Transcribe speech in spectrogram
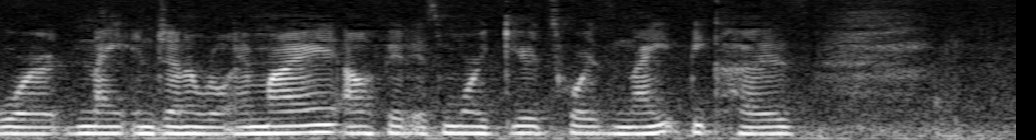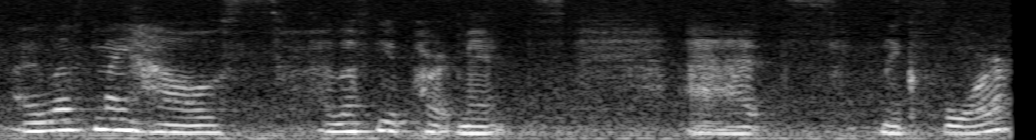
or night in general. And my outfit is more geared towards night because I left my house I left the apartment at like four.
